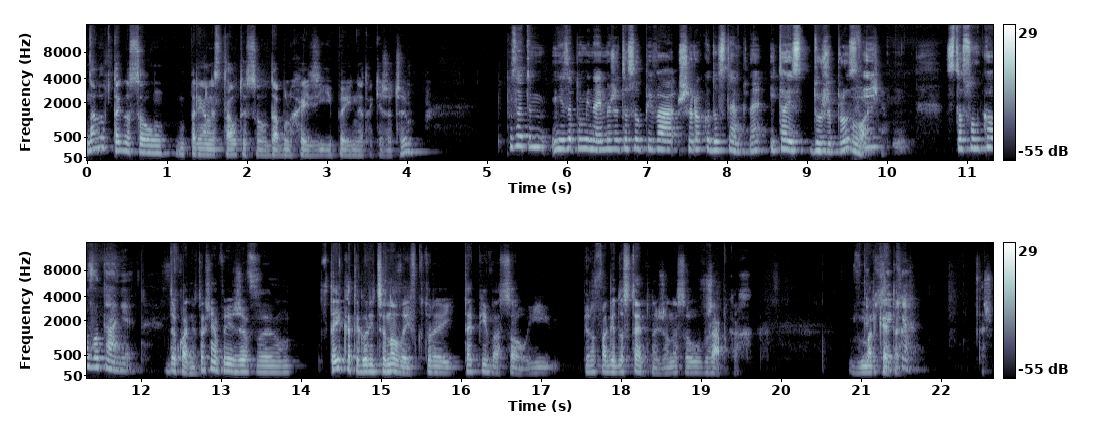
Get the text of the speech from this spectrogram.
No ale od tego są imperialne stauty, są double hazy IPy i inne takie rzeczy. Poza tym nie zapominajmy, że to są piwa szeroko dostępne i to jest duży plus No i stosunkowo tanie. Dokładnie. To chciałem powiedzieć, że w, w tej kategorii cenowej, w której te piwa są i biorąc uwagę dostępność, że one są w żabkach, w marketach Tak jak też.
